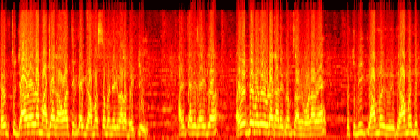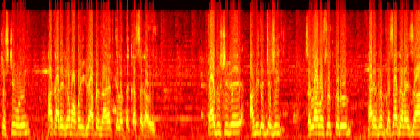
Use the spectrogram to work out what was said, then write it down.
परंतु ज्या वेळेला माझ्या गावातील काही ग्रामस्थ मंडळी मला भेटली आणि त्यांनी सांगितलं अयोध्येमध्ये एवढा कार्यक्रम चालू होणार आहे. तर तुम्ही ग्राम ग्राम मंदिर ट्रस्टी म्हणून हा कार्यक्रम आपण इकडे आपल्या नाळ्यात केला तर कसं करावे त्या दृष्टीने आम्ही त्यांच्याशी सल्लामसलत करून कार्यक्रम कसा करायचा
